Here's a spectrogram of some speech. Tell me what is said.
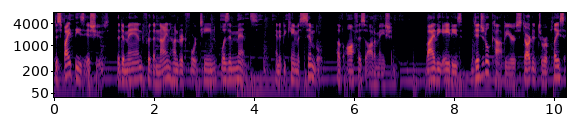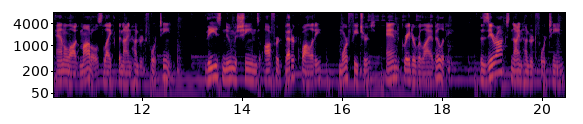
Despite these issues, the demand for the 914 was immense, and it became a symbol of office automation. By the 80s, digital copiers started to replace analog models like the 914. These new machines offered better quality, more features, and greater reliability. The Xerox 914,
